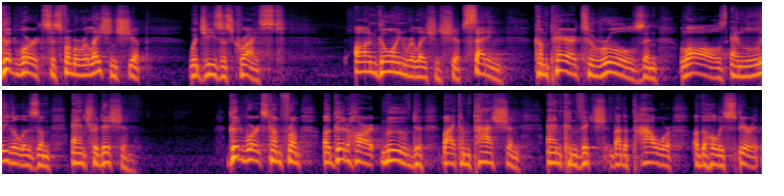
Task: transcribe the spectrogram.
good works is from a relationship with Jesus Christ. Ongoing relationship setting compared to rules and laws and legalism and tradition. Good works come from a good heart moved by compassion and conviction, by the power of the Holy Spirit.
